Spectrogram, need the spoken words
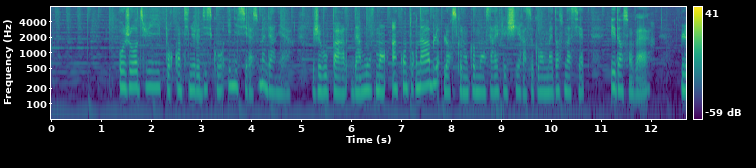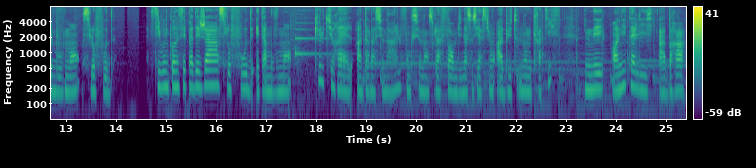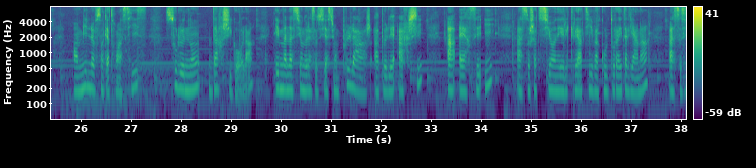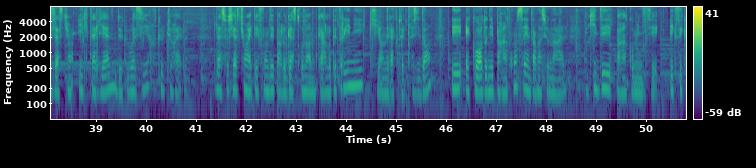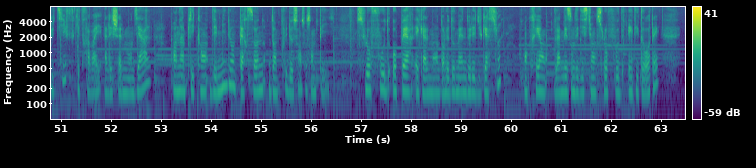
Aujourd'hui, pour continuer le discours initié la semaine dernière, je vous parle d'un mouvement incontournable lorsque l'on commence à réfléchir à ce que l'on met dans son assiette et dans son verre, le mouvement Slow Food. Si vous ne connaissez pas déjà, Slow Food est un mouvement culturel international fonctionnant sous la forme d'une association à but non lucratif, née en Italie à Bra en 1986 sous le nom d'Archigola, émanation de l'association plus large appelée Archi, ARCI, Associazione Ricreativa Cultura Italiana, association italienne de loisirs culturels. L'association a été fondée par le gastronome Carlo Petrini, qui en est l'actuel président, et est coordonnée par un conseil international, guidé par un comité exécutif qui travaille à l'échelle mondiale en impliquant des millions de personnes dans plus de 160 pays. Slow Food opère également dans le domaine de l'éducation en créant la maison d'édition Slow Food Editore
